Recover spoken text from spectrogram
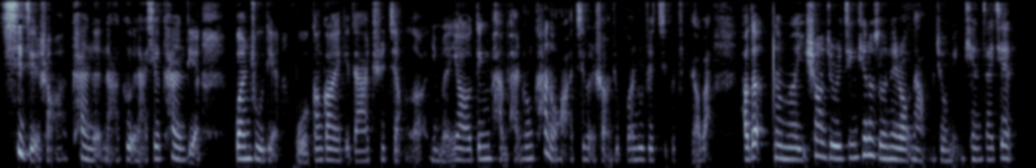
细节上啊，看的哪个哪些看点、关注点，我刚刚也给大家去讲了。你们要盯盘盘中看的话，基本上就关注这几个指标吧。好的，那么以上就是今天的所有内容，那我们就明天再见。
